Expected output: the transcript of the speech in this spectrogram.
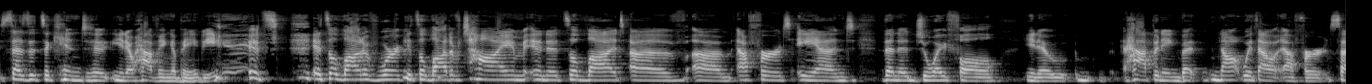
says it's akin to you know having a baby it's it's a lot of work it's a lot of time and it's a lot of um, effort and then a joyful you know, happening, but not without effort. So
